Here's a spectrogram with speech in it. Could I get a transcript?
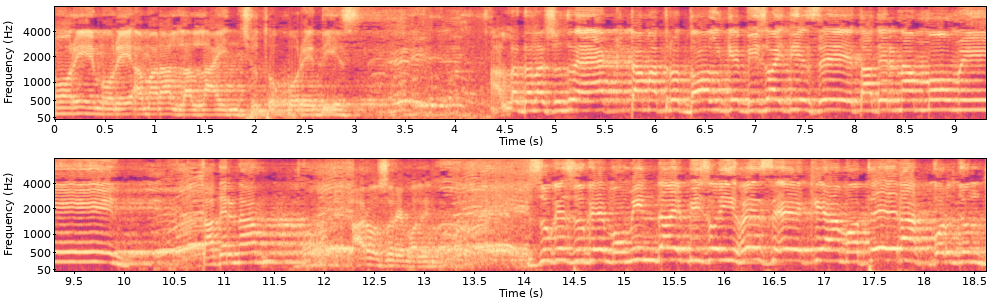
মরে মরে আমার আল্লাহ লাইন লাইনচ্যুত করে দিয়েছে। আল্লাহ তালা শুধু একটা মাত্র দলকে বিজয় দিয়েছে, তাদের নাম মমিন। তাদের নাম আরও জোরে বলেন। যুগে যুগে মমিনরাই বিজয়ী হয়েছে, কেয়ামতের আগ পর্যন্ত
